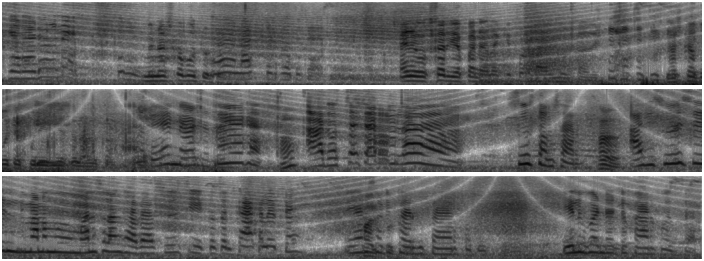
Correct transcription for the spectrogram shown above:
ఇక్కడ అడవులనే మీరు నడుచుకోపోతుంటే. నష్టపడిపోతుంటే ఆయన ఒకసారి చెప్పండి నాకు ఇప్పుడు టైం ఉంటుంది. నడుచుకోపోతే పులి ఏం చేస్తాను అడుగుతాను అంటే నడిస్తే ఆ? అది వచ్చే చూస్తాం సార్. అది చూసి మనము మనసులం కదా చూసి కొంచెం కేకలెత్తే ఏర్సటి పరుగు పారిపోతుంది. ఎలుగుబండి అంటే పారిపోతుంది సార్.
